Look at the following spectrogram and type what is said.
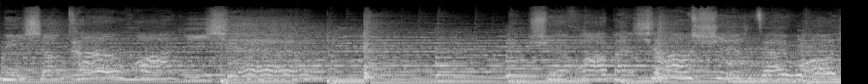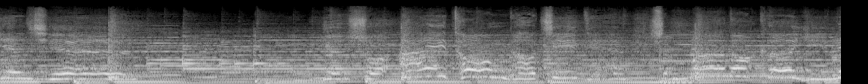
你像昙花一现雪花般消失在我眼前。愿说爱痛到极点，什么都可以谅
